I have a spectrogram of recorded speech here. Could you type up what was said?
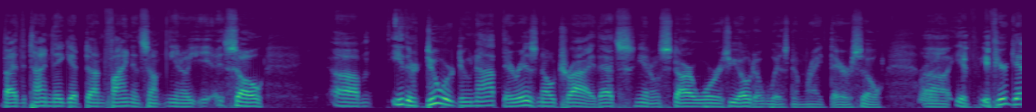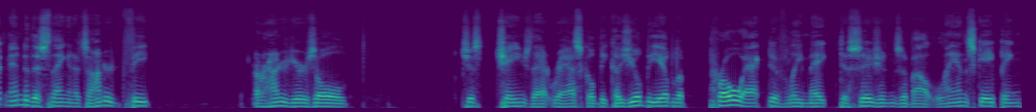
by the time they get done finding something, you know, so um, either do or do not. There is no try. That's you know Star Wars Yoda wisdom right there. So uh, if if you're getting into this thing and it's 100 feet or 100 years old, just change that rascal because you'll be able to proactively make decisions about landscaping,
